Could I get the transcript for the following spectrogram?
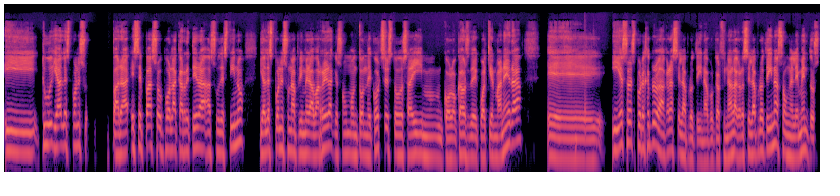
y tú ya les pones para ese paso por la carretera a su destino, ya les pones una primera barrera, que son un montón de coches, todos ahí mm, colocados de cualquier manera. Eh, y eso es, por ejemplo, la grasa y la proteína, porque al final la grasa y la proteína son elementos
